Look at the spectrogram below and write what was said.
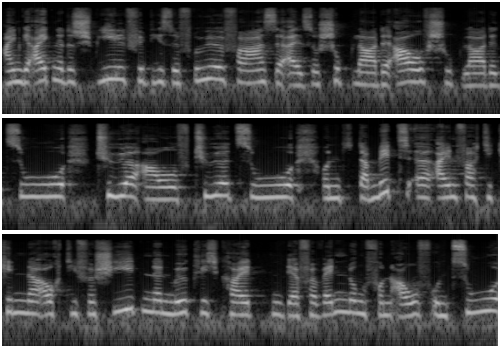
ein geeignetes Spiel für diese frühe Phase, also Schublade auf, Schublade zu, Tür auf, Tür zu und damit äh, einfach die Kinder auch die verschiedenen Möglichkeiten der Verwendung von auf und zu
